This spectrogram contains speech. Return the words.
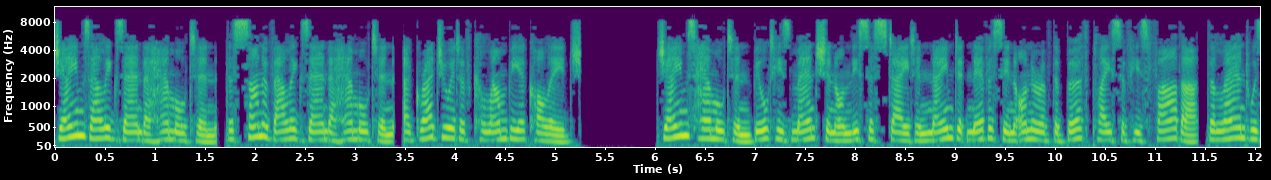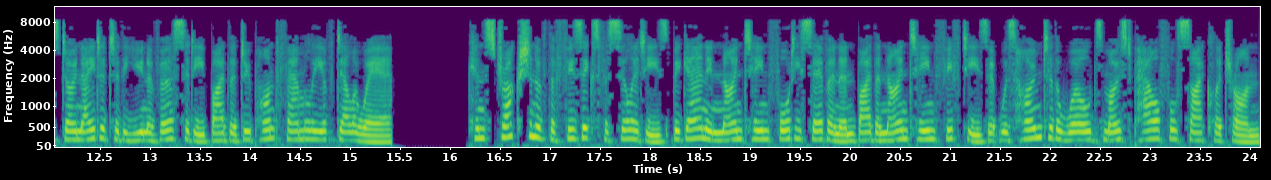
James Alexander Hamilton, the son of Alexander Hamilton, a graduate of Columbia College. James Hamilton built his mansion on this estate and named it Nevis in honor of the birthplace of his father. The land was donated to the university by the DuPont family of Delaware. Construction of the physics facilities began in 1947 and by the 1950s it was home to the world's most powerful cyclotron.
